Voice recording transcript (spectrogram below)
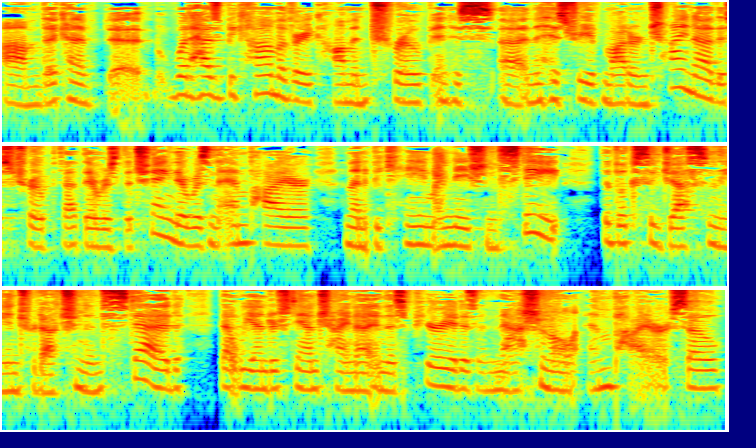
um, the kind of uh, what has become a very common trope in his uh, in the history of modern China. This trope that there was the Qing, there was an empire, and then it became a nation state. The book suggests in the introduction instead that we understand China in this period as a national empire. So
